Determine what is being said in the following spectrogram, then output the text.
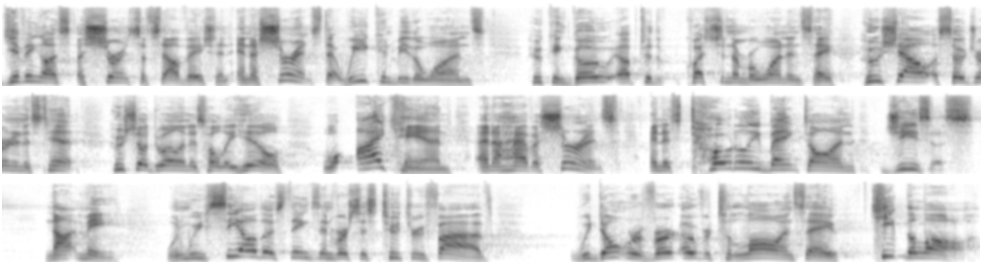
giving us assurance of salvation and assurance that we can be the ones who can go up to the question number one and say, Who shall sojourn in his tent? Who shall dwell in his holy hill? Well, I can, and I have assurance, and it's totally banked on Jesus, not me. When we see all those things in verses two through five, we don't revert over to law and say, Keep the law,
